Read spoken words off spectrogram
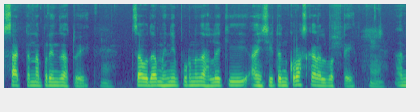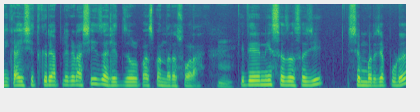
साठ टनापर्यंत जातोय. चौदा महिने पूर्ण झालं की ऐंशी टन क्रॉस करायला बघते आणि काही शेतकरी आपल्याकडे असेही झालेत जवळपास पंधरा सोळा. की त्यांनी सहजासहजी शंभरच्या पुढं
